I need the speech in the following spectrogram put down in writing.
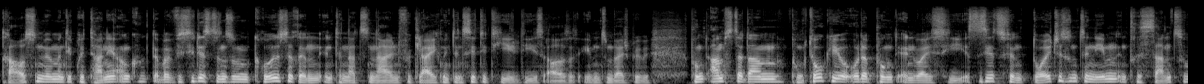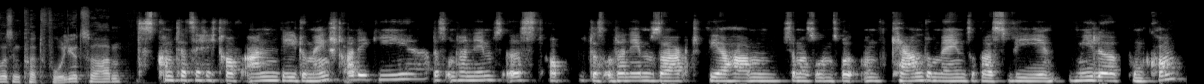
draußen, wenn man die Britannia anguckt. Aber wie sieht es denn so im größeren internationalen Vergleich mit den City-TLDs aus? Also eben zum Beispiel Punkt Amsterdam, Punkt Tokio oder Punkt NYC. Ist es jetzt für ein deutsches Unternehmen interessant, sowas im Portfolio zu haben? Das kommt tatsächlich darauf an, wie die Domainstrategie des Unternehmens ist. Ob das Unternehmen sagt, wir haben, ich sag mal so, unsere Kerndomain, sowas wie miele.com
